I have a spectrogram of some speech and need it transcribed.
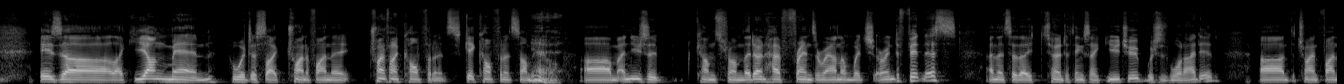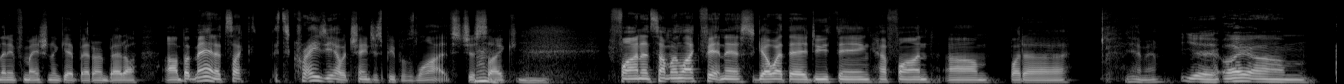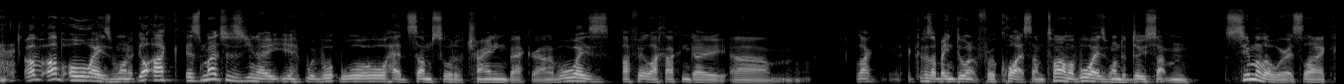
is uh like young men who are just like trying to find their trying and find confidence, get confidence somehow, um, and usually. it Comes from they don't have friends around them which are into fitness, and then so they turn to things like YouTube, which is what I did, uh, to try and find that information and get better and better. Um, but man, it's like it's crazy how it changes people's lives. Just like finding something like fitness, go out there, do your thing, have fun. Um, but uh, yeah, man. Yeah, I um, I've I've always wanted. I, as much as you know, you- we've, all- we've all had some sort of training background. I've always I feel like I can go um, like because I've been doing it for quite some time. I've always wanted to do something similar where it's like.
